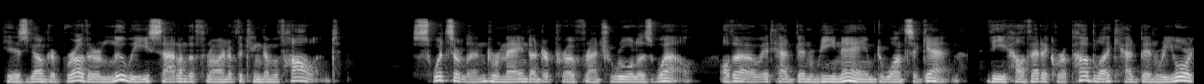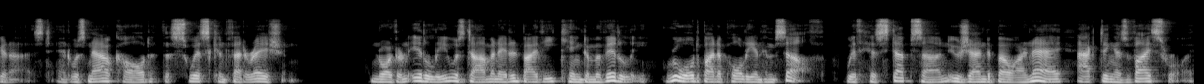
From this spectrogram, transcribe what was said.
His younger brother Louis sat on the throne of the Kingdom of Holland. Switzerland remained under pro French rule as well, although it had been renamed once again. The Helvetic Republic had been reorganized and was now called the Swiss Confederation. Northern Italy was dominated by the Kingdom of Italy, ruled by Napoleon himself, with his stepson Eugène de Beauharnais acting as viceroy.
